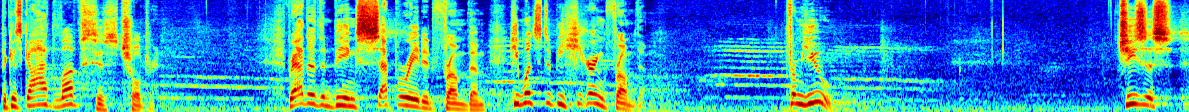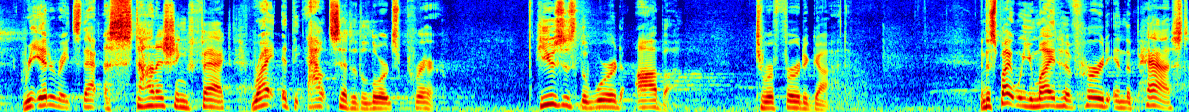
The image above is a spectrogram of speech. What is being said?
Because God loves His children. Rather than being separated from them, He wants to be hearing from them, from you. Jesus reiterates that astonishing fact right at the outset of the Lord's Prayer. He uses the word Abba to refer to God. And despite what you might have heard in the past,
